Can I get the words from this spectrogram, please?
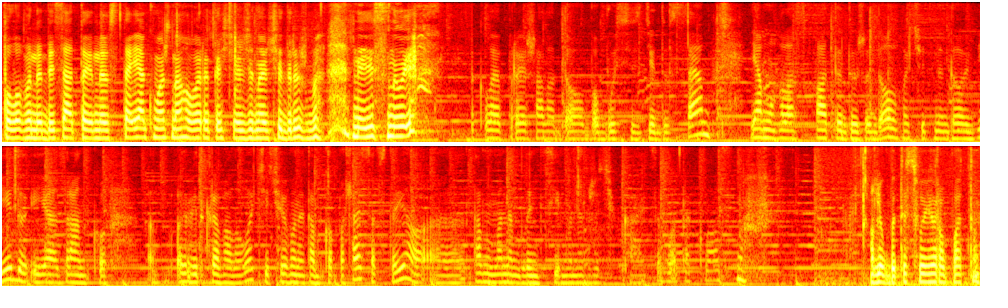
половини десятої не встає. Як можна говорити, що жіночої дружби не існує? Коли я приїжджала до бабусі з дідусем, я могла спати дуже довго, чуть не до обіду, і я зранку е, відкривала очі, чую, вони там копошаться, встаю, а, там у мене блинці, мене вже чекають. Це було так класно. Любити свою роботу.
